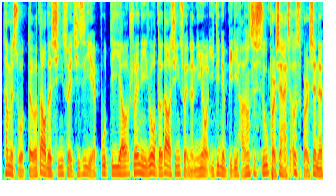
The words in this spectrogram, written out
他们所得到的薪水其实也不低哦。所以你如果得到薪水呢，你有一定的比例，好像是十五 percent 还是二十 percent 呢，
